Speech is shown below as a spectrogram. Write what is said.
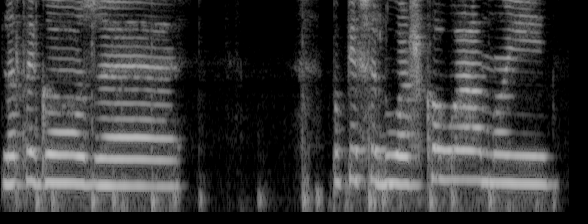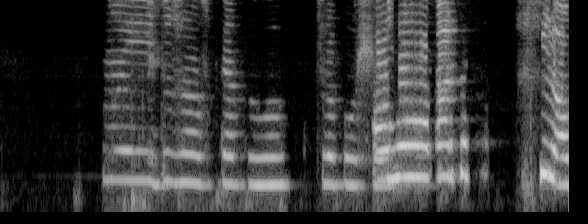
Dlatego, że po pierwsze była szkoła, no i no i dużo spraw było. Trzeba było się O nie, Bartek, chwilę.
